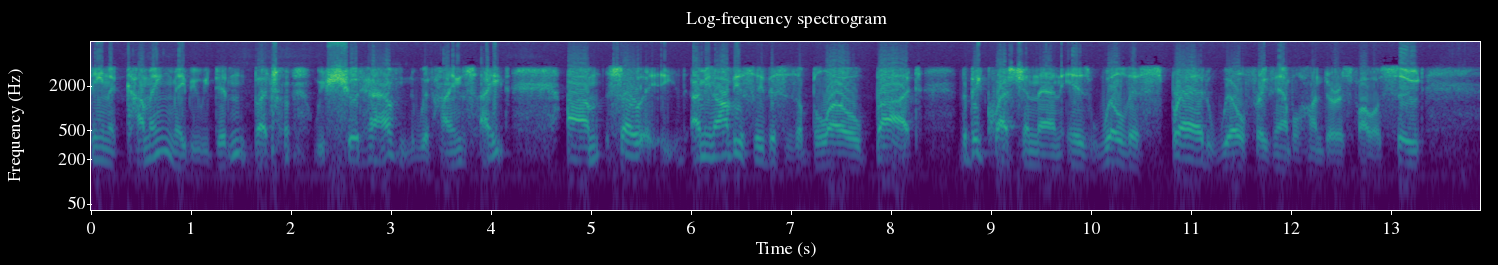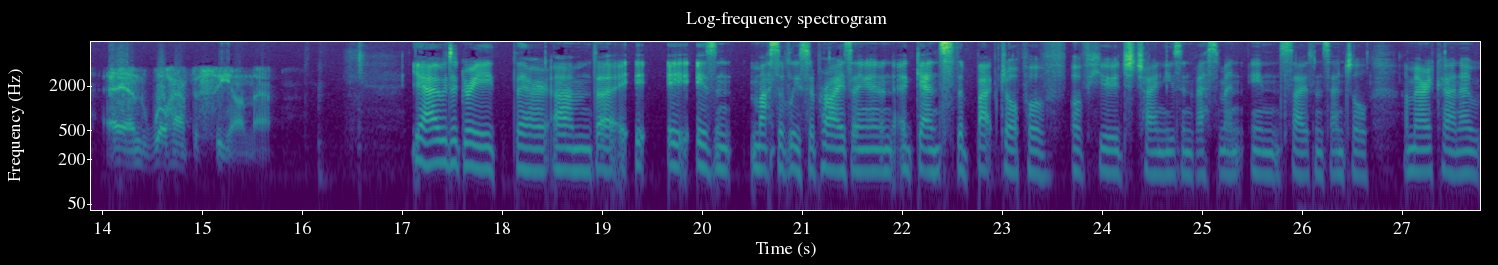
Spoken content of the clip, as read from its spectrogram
seen it coming. Maybe we didn't, but we should have with hindsight. Um, so, I mean, obviously, this is a blow, but the big question then is will this spread? Will, for example, Honduras follow suit? And we'll have to see on that. Yeah, I would agree there um, that it, it isn't massively surprising and against the backdrop of, of huge Chinese investment in South and Central America. And I,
